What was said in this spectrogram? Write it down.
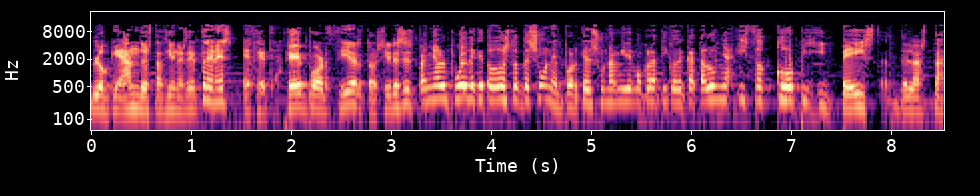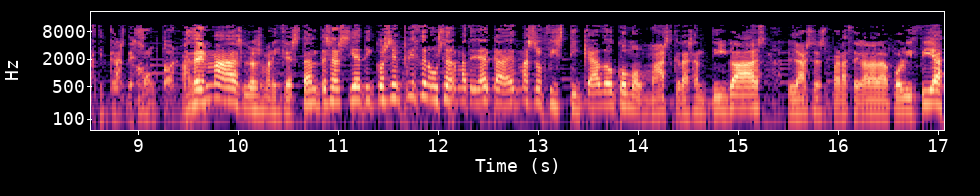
bloqueando estaciones de trenes, etc. Que por cierto, si eres español puede que todo esto te suene porque el tsunami democrático de Cataluña hizo copy y paste de las tácticas de Hong Kong. Además, los manifestantes asiáticos empiezan a usar material cada vez más sofisticado como máscaras antigas, láseres para cegar a la policía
